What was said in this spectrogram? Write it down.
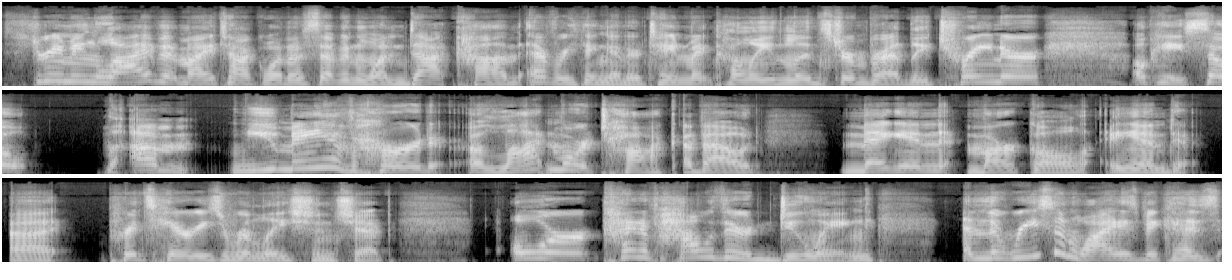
Streaming live at MyTalk1071.com. Everything Entertainment. Colleen Lindstrom, Bradley Trainer. Okay, so um, you may have heard a lot more talk about Meghan Markle and uh, Prince Harry's relationship or kind of how they're doing. And the reason why is because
